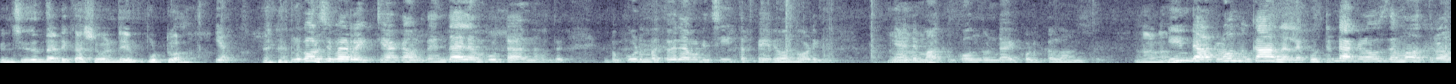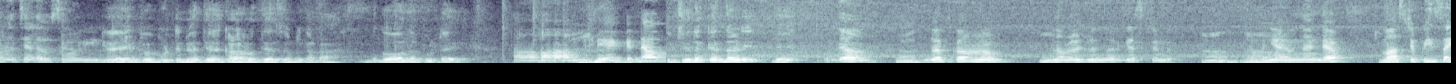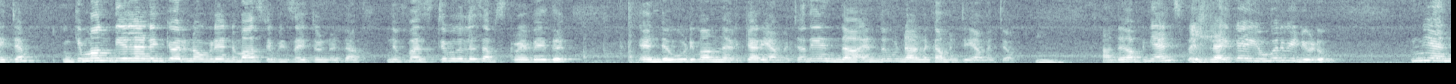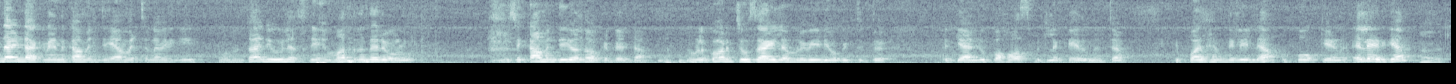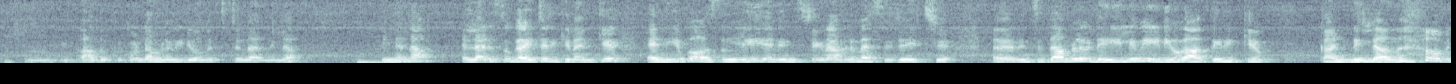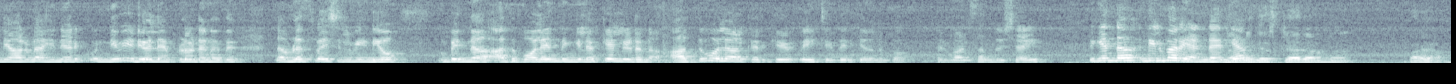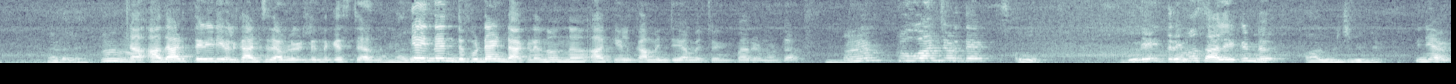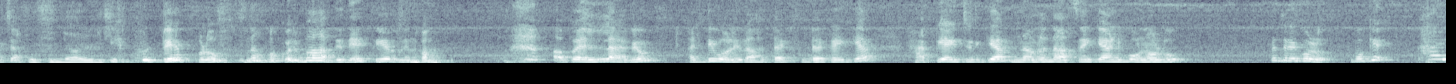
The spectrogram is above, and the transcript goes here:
പിന്നെ ഇതെന്താണ്ടി കശുവണ്ടിയും പുട്ടുവാ. ഇന്ന് കുറച്ച് വെറൈറ്റി ആക്കാൻ എന്തായാലും പുട്ടാന്നത് ഇപ്പൊ കുടുംബത്തിൽ നമുക്ക് ചീത്തപ്പേര് വന്നു തുടങ്ങി. ഞാൻ എന്റെ മക്കൾക്ക് ഒന്നും ഉണ്ടാക്കി കൊടുക്കലാണ് ഈ ഉണ്ടാക്കണ ഒന്നും കാണണല്ലേ പുട്ടുണ്ടാക്കണ ദിവസം മാത്രം നമ്മൾ ചില ദിവസങ്ങൾ വീഡിയോ ഇപ്പൊ പുട്ടിന് വ്യത്യാസം കളർ വ്യത്യാസം ഉണ്ട് കണ്ട. ഗോതമ്പ് പുട്ടായി. അങ്ങനെയൊക്കെ ഉണ്ടാവും. ഇതൊക്കെ എന്താടി. ഇതൊക്കെ നം- നമ്മുടെ വീട്ടിൽ നിന്നൊരു ഗസ്റ്റ് ഉണ്ട്. അപ്പൊ ഞാൻ എന്റെ മാസ്റ്റർ പീസ് ഐറ്റം എനിക്ക് മന്തി അല്ലാണ്ട് എനിക്ക് ഒരെണ്ണം കൂടി എന്റെ മാസ്റ്റർ പീസ് ആയിട്ടുണ്ട് കേട്ടോ പിന്നെ ഫസ്റ്റ് മുതൽ സബ്സ്ക്രൈബ് ചെയ്ത് എന്റെ കൂടി വന്നവർക്ക് അറിയാൻ പറ്റും. അത് എന്താ എന്ത് ഫുഡാണെന്ന് കമന്റ് ചെയ്യാൻ പറ്റുമോ. അത് അപ്പൊ ഞാൻ സ്പെഷ്യലായി കഴിയുമ്പോ ഒരു വീഡിയോ ഇടും. ഇനി ഞാൻ എന്താ ഉണ്ടാക്കണേന്ന് കമന്റ് ചെയ്യാൻ പറ്റണവർക്ക് ഒന്നും തരൂല. സ്നേഹം മാത്രം തരുള്ളൂ. പക്ഷെ കമന്റ് ചെയ്യാൻ നോക്കട്ടെ കേട്ടാ നമ്മൾ കുറച്ച് ദിവസമായില്ല നമ്മൾ വീഡിയോ കിട്ടിട്ട് ഞാൻ ഇപ്പൊ ഹോസ്പിറ്റലൊക്കെ ആയിരുന്നു കേട്ടാ ഇപ്പൊ അലഹമില്ല ഇപ്പൊ ഓക്കെയാണ്. അല്ലേ ആയിരിക്കാം അതെ. അതൊക്കെ കൊണ്ട് നമ്മൾ വീഡിയോ ഒന്നും ഇട്ടിട്ടുണ്ടായിരുന്നില്ല. പിന്നെന്താ? എല്ലാരും സുഖമായിട്ടിരിക്കണം എനിക്ക് എനിക്ക് പേഴ്സണലി എന്റെ ഇൻസ്റ്റാഗ്രാമിൽ മെസ്സേജ് അയച്ച്. റിൻസിത് നമ്മൾ ഡെയിലി വീഡിയോ കാത്തിരിക്കും. കണ്ടില്ല എന്ന് ഞാൻ പറഞ്ഞു അതിന് ഒരു കുഞ്ഞു വീഡിയോ അല്ലേ എപ്പോഴും ഇടണത്? നമ്മൾ സ്പെഷ്യൽ വീഡിയോ പിന്നെ അതുപോലെ എന്തെങ്കിലുമൊക്കെ അല്ലേ ഇടണം? അതുപോലെ ആൾക്കാർക്ക് വെയിറ്റ് ചെയ്തിരിക്കുന്നു ഇപ്പൊ ഒരുപാട് സന്തോഷമായി എന്താ എന്തെങ്കിലും പറയാനുണ്ടായിരിക്കാം അത് അടുത്ത വീഡിയോയിൽ കാണിച്ചത്. നമ്മുടെ വീട്ടിൽ നിന്ന് ഗസ്റ്റ് ആണ്. ഞാൻ ഇന്ന് എന്ത് ഫുഡാ ഉണ്ടാക്കണെന്ന് ഒന്ന് ആർക്കെങ്കിലും കമന്റ് ചെയ്യാൻ പറ്റുമെങ്കിൽ പറയണു കേട്ടോ. ക്ലൂ കാണിച്ചു കൊടുത്തേ. ഇത്രയും മസാലയൊക്കെ ഉണ്ട്. പിന്നെ. പിന്നെ ഈ ഫുഡ് എപ്പോഴും നമുക്കൊരു ബാധ്യതയായി തീർന്നിപ്പ. അപ്പൊ എല്ലാരും അടിപൊളി റാഹത്തായിട്ട് ഫുഡൊക്കെ കഴിക്കുക. ഹാപ്പി ആയിട്ടിരിക്കാം. നമ്മൾ നസയിക്കാണ്ട് പോണുള്ളൂ ഇത്രയൊക്കെ ഉള്ളൂ. Okay bye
